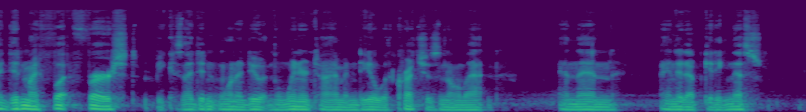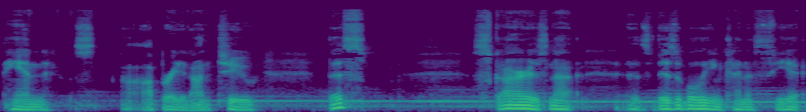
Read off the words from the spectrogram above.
I did my foot first because I didn't want to do it in the wintertime and deal with crutches and all that. And then I ended up getting this hand uh, operated on too. This scar is not as visible. You can kind of see it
